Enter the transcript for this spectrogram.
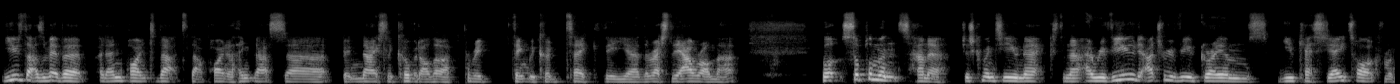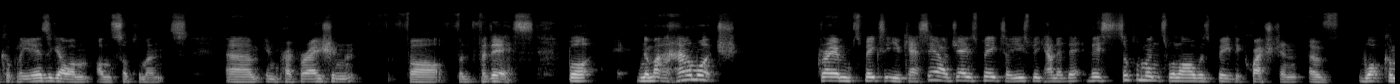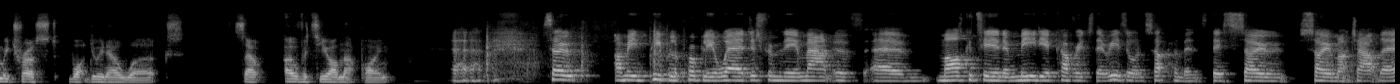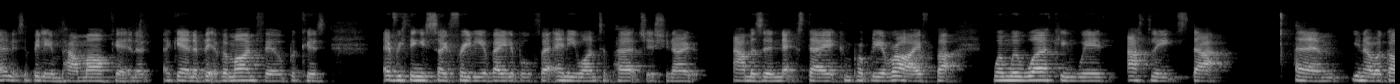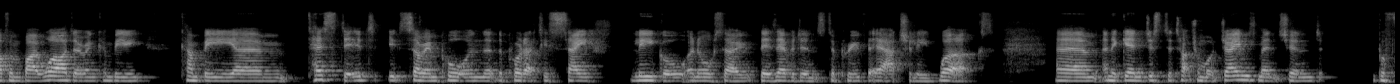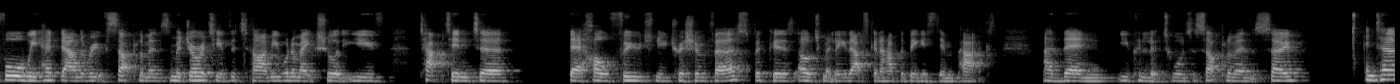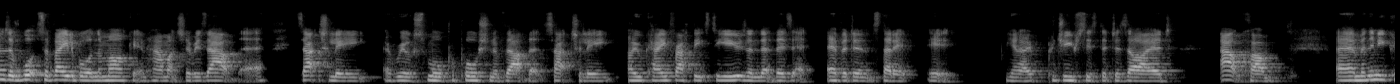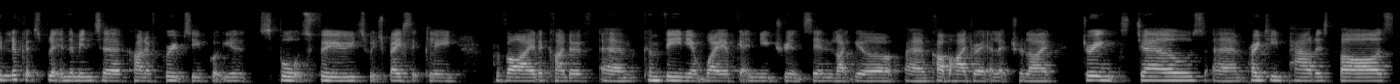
use that as a bit of a, an endpoint to that to that point. I think that's uh, been nicely covered. Although I probably think we could take the uh, the rest of the hour on that. But supplements, Hannah, just coming to you next. Now, I reviewed, actually reviewed Graeme's UKSCA talk from a couple of years ago on, on supplements um, in preparation for, for, for this. But no matter how much Graeme speaks at UKSCA, or James speaks, or you speak, Hannah, this supplements will always be the question of what can we trust, what do we know works. So over to you on that point. so, I mean, people are probably aware just from the amount of um, marketing and media coverage there is on supplements. There's so so much out there, and it's a billion pound market, and a, again, a bit of a minefield because everything is so freely available for anyone to purchase. You know, Amazon next day it can probably arrive, but when we're working with athletes that um, you know are governed by WADA and can be can be um, tested, it's so important that the product is safe, legal, and also there's evidence to prove that it actually works. Um, and again, just to touch on what James mentioned, before we head down the route of supplements, the majority of the time you want to make sure that you've tapped into their whole food nutrition first, because ultimately that's going to have the biggest impact and then you can look towards the supplements. So in terms of what's available in the market and how much there is out there, it's actually a real small proportion of that that's actually okay for athletes to use, and that there's evidence that it it you know produces the desired outcome. Um, and then you can look at splitting them into kind of groups. So you've got your sports foods, which basically provide a kind of um, convenient way of getting nutrients in, like your um, carbohydrate, electrolyte drinks, gels, um, protein powders, bars.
